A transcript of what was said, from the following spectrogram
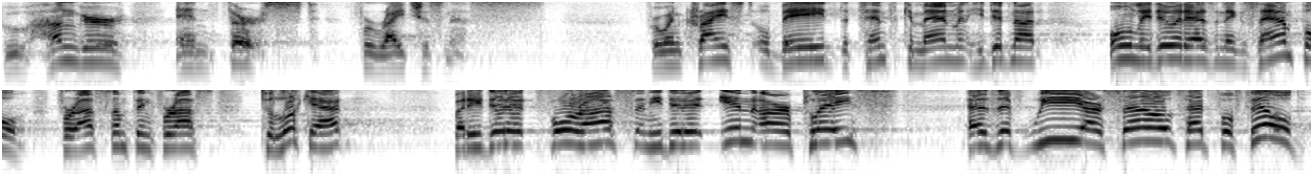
who hunger and thirst for righteousness. For when Christ obeyed the 10th commandment, he did not only do it as an example for us, something for us to look at, but he did it for us and he did it in our place as if we ourselves had fulfilled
